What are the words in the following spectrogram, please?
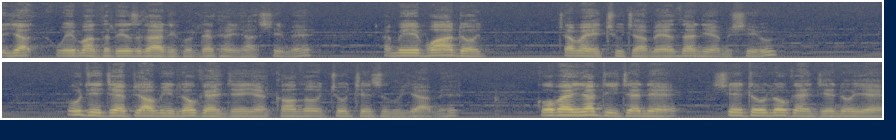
အရဝေးမှသတင်းစကားတွေကိုလက်ခံရရှိမယ်အမေဖွားတော် ကျမကြီးချူကြမယ်အသက်နေမရှိဘူးဥတီကျပြောင်းပြီးလောက်ကင်ခြင်းရဲ့ကောင်းသောအကျိုးကျေးဇူးကိုရမယ်ကိုယ်ပိုင်ယက်တီချက်နဲ့ရှေတုလောက်ကင်ခြင်းတို့ရဲ့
